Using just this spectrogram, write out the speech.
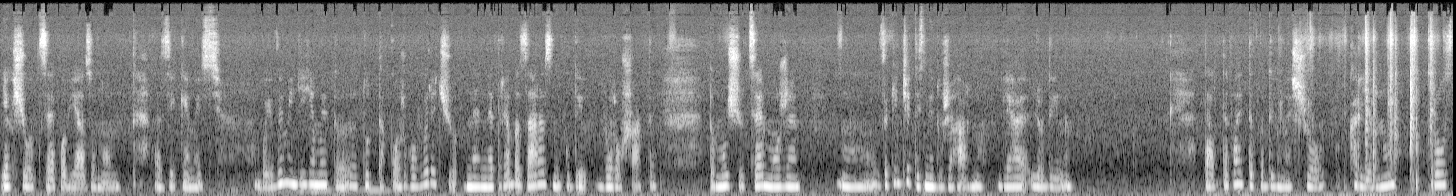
Якщо це пов'язано з якимись бойовими діями, то тут також говорять, що не, не треба зараз нікуди вирушати, тому що це може закінчитись не дуже гарно для людини. Так, давайте подивимося, що кар'єрно рост,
